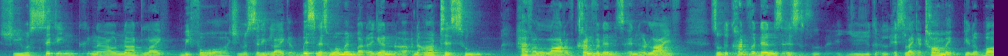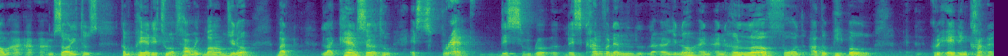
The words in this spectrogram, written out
she was sitting now not like before. She was sitting like a businesswoman, but again, an artist who have a lot of confidence in her life. So the confidence is, you, it's like atomic, you know, bomb. I, am sorry to compare it to atomic bombs, you know, but like cancer too. It spread this this confidence, uh, you know, and, and her love for other people, creating uh,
